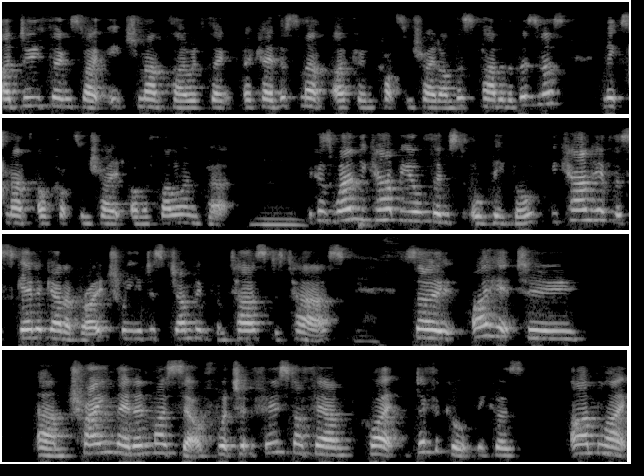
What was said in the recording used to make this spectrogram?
I'd do things like each month I would think, okay, this month I can concentrate on this part of the business. Next month I'll concentrate on the following part. Mm. Because one, you can't be all things to all people. You can't have the scattergun approach where you're just jumping from task to task. So I had to um, train that in myself, which at first I found quite difficult because I'm like,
